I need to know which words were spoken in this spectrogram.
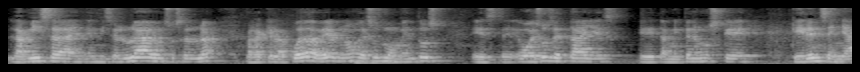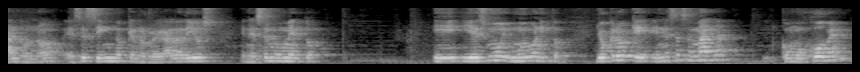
la misa en, en, mi celular o en su celular para que la pueda ver, ¿no? Esos momentos este, o esos detalles eh, también tenemos que, que, ir enseñando, ¿no? Ese signo que nos regala Dios en ese momento. Y, es muy, muy bonito. Yo creo que en esa semana, como joven,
